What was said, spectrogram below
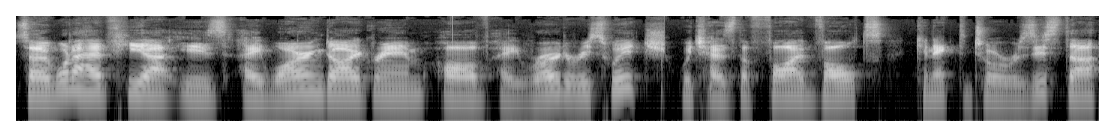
So what I have here is a wiring diagram of a rotary switch, which has the 5 volts connected to a resistor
